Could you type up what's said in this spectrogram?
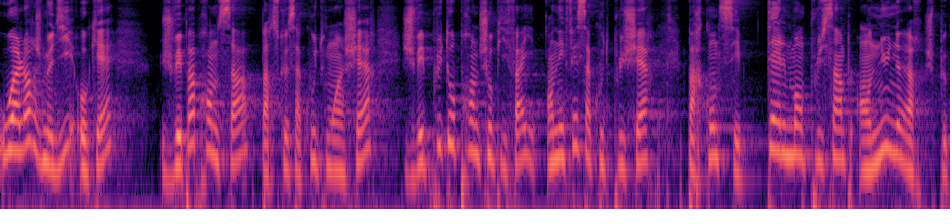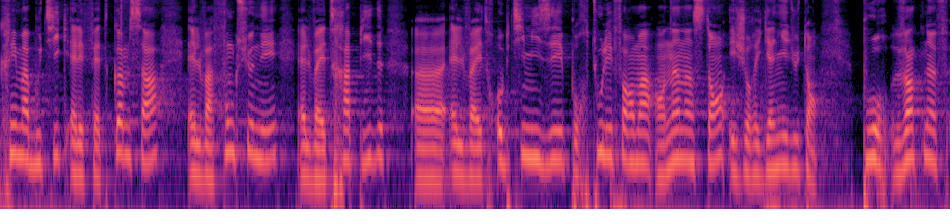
Ou alors je me dis, ok, je vais pas prendre ça parce que ça coûte moins cher. Je vais plutôt prendre Shopify. En effet, ça coûte plus cher. Par contre, c'est tellement plus simple. En une heure, je peux créer ma boutique. Elle est faite comme ça. Elle va fonctionner. Elle va être rapide. Euh, elle va être optimisée pour tous les formats en un instant et j'aurai gagné du temps. Pour 29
